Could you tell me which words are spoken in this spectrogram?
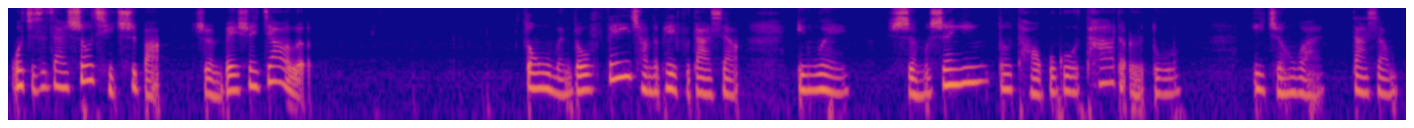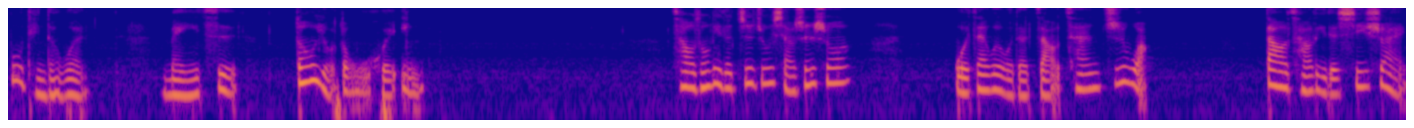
我只是在收起翅膀，准备睡觉了。”动物们都非常的佩服大象，因为什么声音都逃不过它的耳朵。一整晚，大象不停的问，每一次都有动物回应。草丛里的蜘蛛小声说：“我在为我的早餐织网。”稻草里的蟋蟀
